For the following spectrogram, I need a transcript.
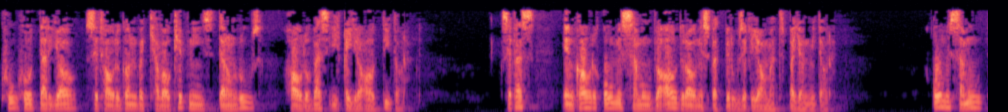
کوه و دریا، ستارگان و کواکب نیز در آن روز حال و وضعی غیرعادی دارند. سپس انکار قوم سمود و عاد را نسبت به روز قیامت بیان می دارد. قوم سمود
